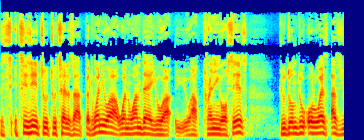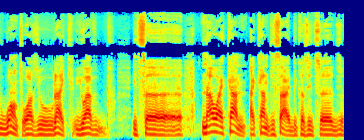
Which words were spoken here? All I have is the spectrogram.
It's, it's easy to, to tell that, but when you are when one day you are you are training horses, you don't do always as you want or as you like. You have, it's, uh, now I can, I can decide because it's, uh,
